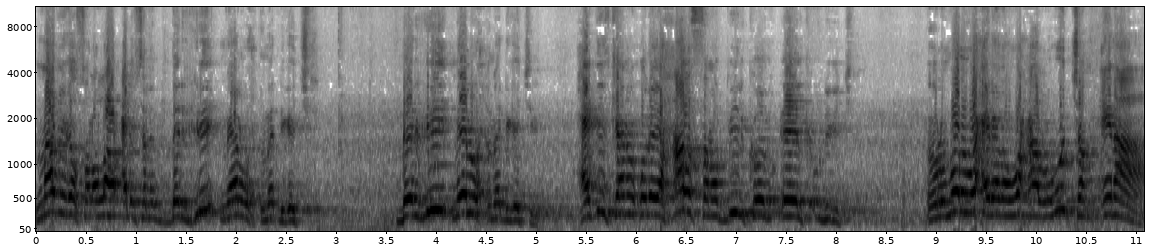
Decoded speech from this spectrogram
nabiga sala allahu calay wasalam meel wax uma dhigan jirin. Berri meel wax uma dhigan jirin xadiidkan wuxuu leeya hal sano biilkoodu eelka u dhigi jira culummadu waxay dhahdeen waxaa lagu jamcinaa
